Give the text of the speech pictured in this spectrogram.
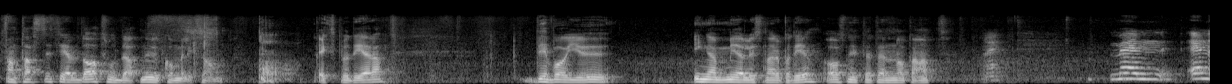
Fantastiskt trevlig dag. Trodde att nu kommer liksom explodera. Det var ju inga mer lyssnare på det avsnittet än något annat. Men en,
